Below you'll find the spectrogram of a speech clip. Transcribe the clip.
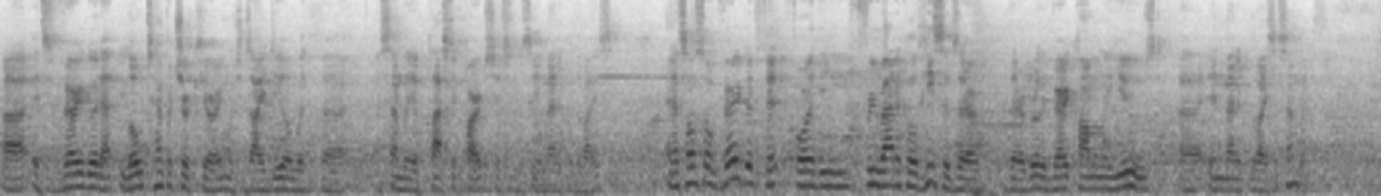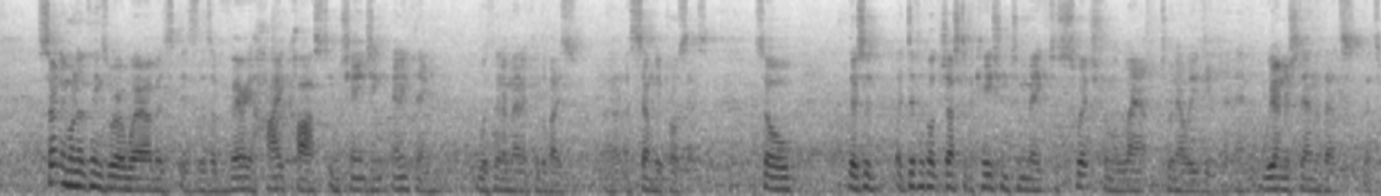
Uh, it's very good at low temperature curing, which is ideal with uh, assembly of plastic parts, such as you see in medical device. And it's also a very good fit for the free radical adhesives that are, that are really very commonly used uh, in medical device assembly. Certainly one of the things we're aware of is, is there's a very high cost in changing anything within a medical device uh, assembly process. So there's a, a, difficult justification to make to switch from a lamp to an LED, and we understand that that's, that's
